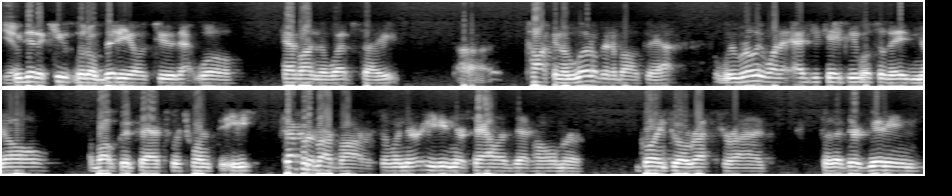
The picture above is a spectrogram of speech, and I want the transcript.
Yep. We did a cute little video too that we'll have on the website uh, talking a little bit about that. We really want to educate people so they know about good fats, which ones to eat, separate of our bars. So when they're eating their salads at home or going to a restaurant, so that they're getting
